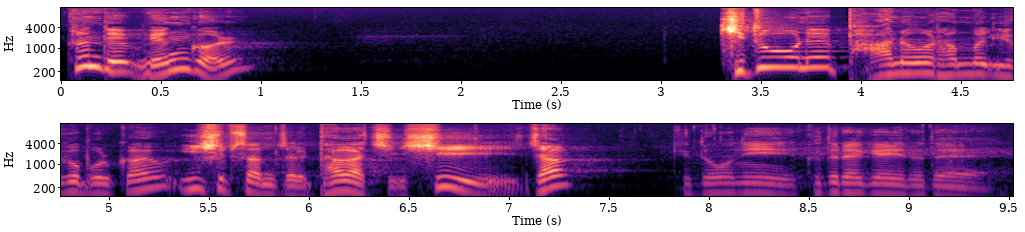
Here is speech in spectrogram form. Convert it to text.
그런데 웬걸 기도원의 반응을 한번 읽어볼까요? 23절 다 같이 시작. 기도원이 그들에게 이르되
